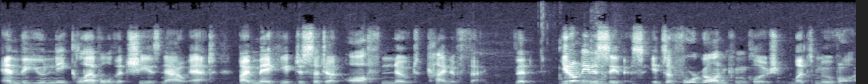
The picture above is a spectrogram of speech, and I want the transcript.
and the unique level that she is now at by making it just such an off note kind of thing. That you don't need yeah. to see this. It's a foregone conclusion. Let's move on.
